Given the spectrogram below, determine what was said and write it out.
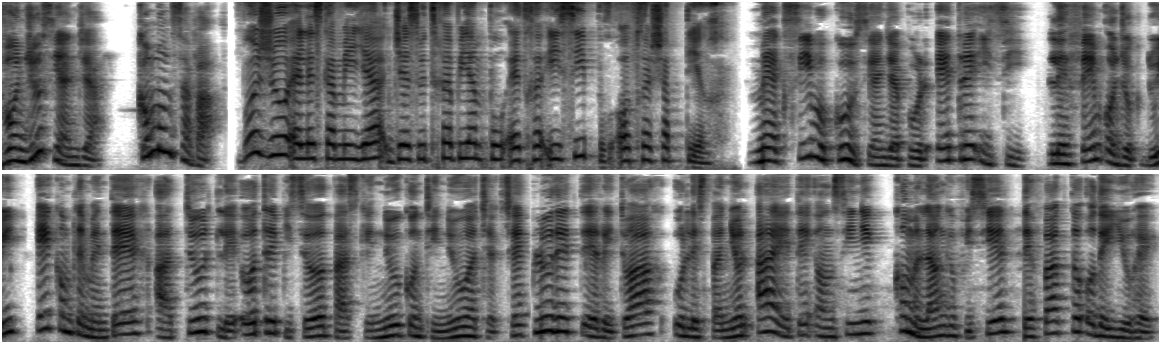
Bonjour Sianja, comment ça va? Bonjour Eles Camilla, je suis très bien pour être ici pour autre chapitre. Merci beaucoup Sianja pour être ici. Le thème aujourd'hui est complémentaire à tous les autres épisodes parce que nous continuons à chercher plus de territoires où l'espagnol a été enseigné comme langue officielle de facto ou de jure.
